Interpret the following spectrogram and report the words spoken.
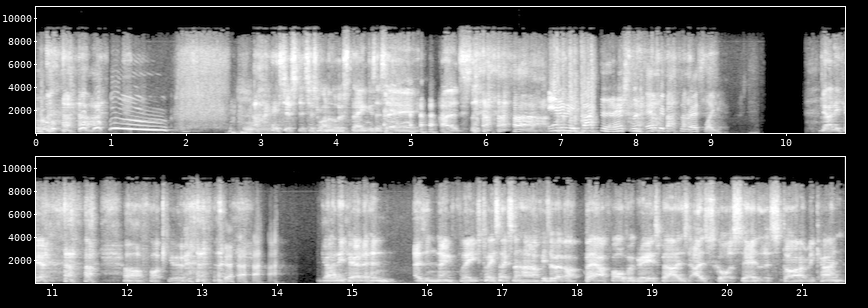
It's just it's just one of those things. It's uh, it's Anyway, back to the wrestling. Anyway, back to the wrestling. Gary Ker- Oh fuck you. Gary Kerrigan is in ninth place, 26 and a half. He's a bit, a bit of a fall for grace, but as as Scott said at the start, we can't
